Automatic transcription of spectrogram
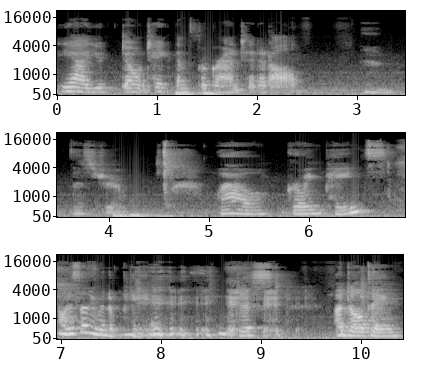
yeah you don't take them for granted at all That's true. Wow, growing pains? Oh, it's not even a pain. Just adulting,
